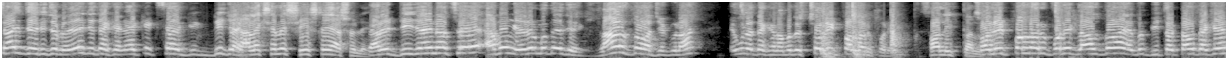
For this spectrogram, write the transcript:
চাই যে রিজনেবল এই যে দেখেন এক এক ডিজাইন কালেকশনের শেষটাই আসলে। এর ডিজাইন আছে এবং এর মধ্যে যে গ্লাস দেওয়া যেগুলা এগুলো দেখেন আমাদের সলিড পাল্লার উপরে। সলিড কালার সলিড পাল্লার উপরে গ্লাস দেওয়া এবং ভিতরটাও দেখেন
